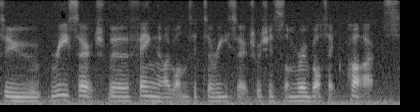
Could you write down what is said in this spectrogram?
to research the thing I wanted to research, which is some robotic parts.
